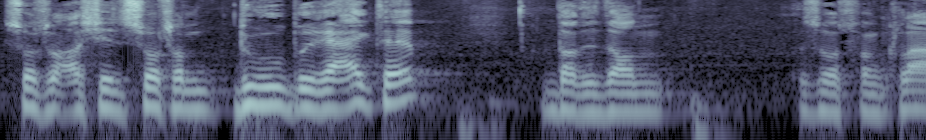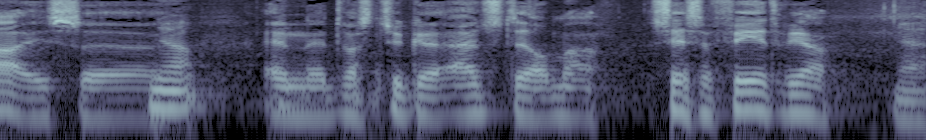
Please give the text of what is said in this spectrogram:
soort van, als je een soort van doel bereikt hebt, dat het dan een soort van klaar is. Uh, ja. En het was natuurlijk een uitstel, maar 46, ja. ja.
